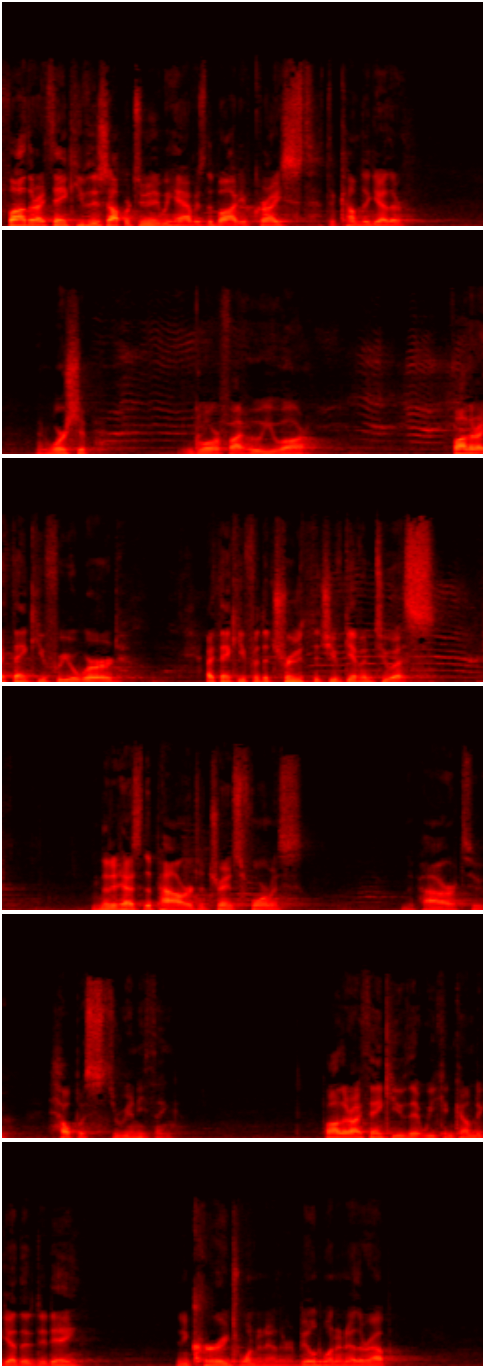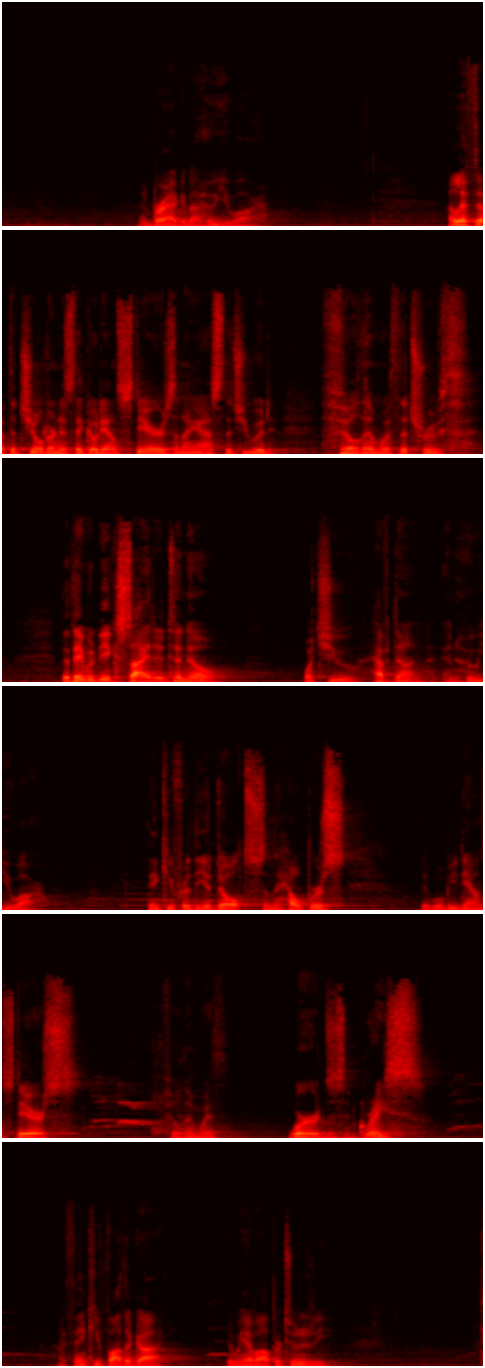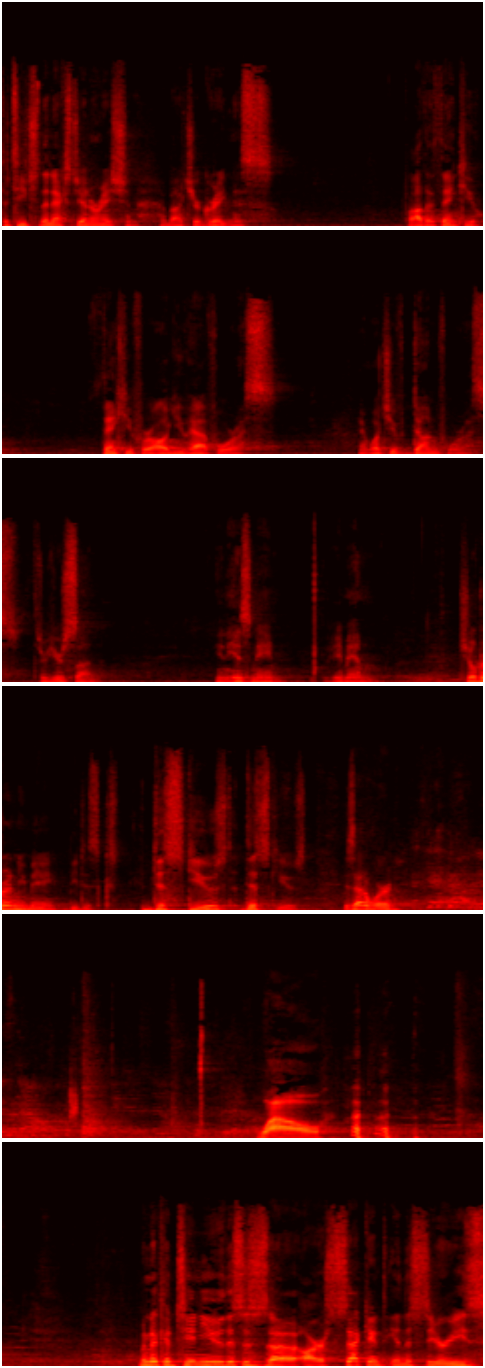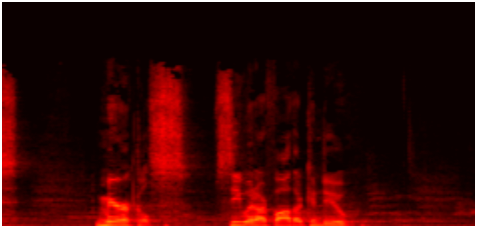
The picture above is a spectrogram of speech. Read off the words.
Father, I thank you for this opportunity we have as the body of Christ to come together and worship and glorify who you are. Father, I thank you for your word. I thank you for the truth that you've given to us and that it has the power to transform us and the power to help us through anything. Father, I thank you that we can come together today and encourage one another and build one another up and brag about who you are. I lift up the children as they go downstairs and I ask that you would fill them with the truth, that they would be excited to know what you have done and who you are. Thank you for the adults and the helpers that will be downstairs. Fill them with words and grace. I thank you, Father God, that we have opportunity to teach the next generation about your greatness. Father, thank you. Thank you for all you have for us and what you've done for us through your Son. In his name, amen. Children, you may be dis- discused. Discused. Is that a word? Wow. I'm going to continue. This is uh, our second in the series, Miracles. See what our Father can do.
